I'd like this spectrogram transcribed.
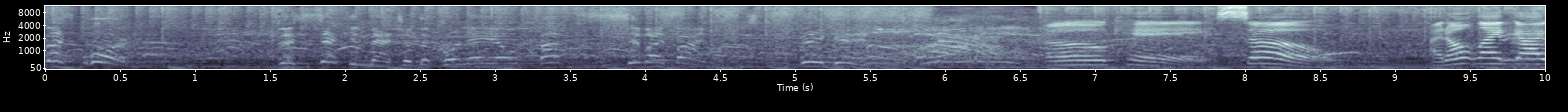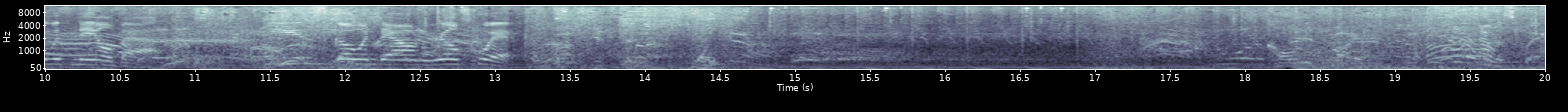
best part. The second match of the Corneo Cup semifinals begins now. Okay, so I don't like guy with nail bat. He's going down real quick. That was quick.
